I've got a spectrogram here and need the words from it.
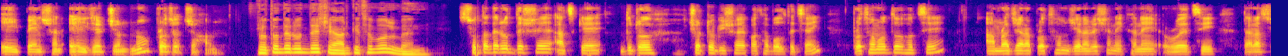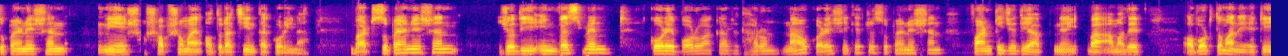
এই পেনশন এইজের জন্য প্রযোজ্য হন। শ্রোতাদের উদ্দেশ্যে আর কিছু বলবেন? শ্রোতাদের উদ্দেশ্যে আজকে দুটো ছোট্ট বিষয়ে কথা বলতে চাই। প্রথমত হচ্ছে, আমরা যারা প্রথম জেনারেশন এখানে রয়েছি, তারা সুপারনেশন নিয়ে সব সময় অতটা চিন্তা করি না। বাট সুপারনেশন যদি ইনভেস্টমেন্ট করে বড় আকার ধারণ নাও করে, সেক্ষেত্রে সুপারনেশন ফান্ডটি যদি আপনি বা আমাদের অবর্তমানে এটি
